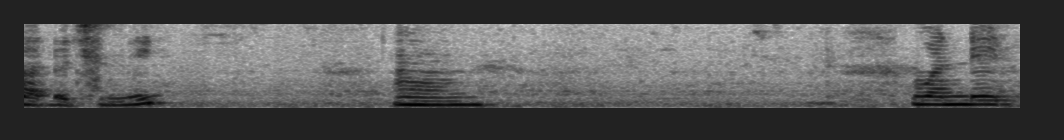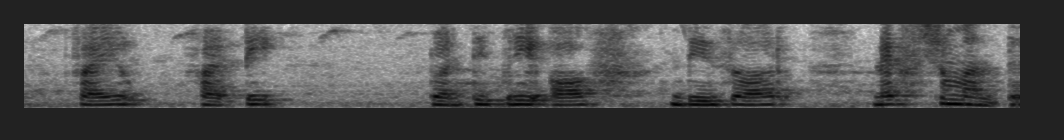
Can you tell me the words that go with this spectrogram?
కార్డ్ వచ్చింది. One day five forty twenty three of these are next month.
